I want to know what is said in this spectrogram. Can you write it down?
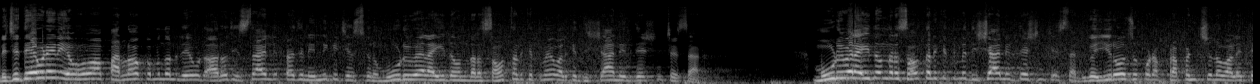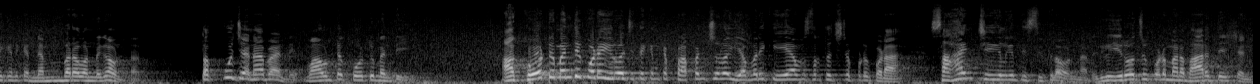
నిజదేవుడైన యహోవా పరలోకముందున్న దేవుడు ఆ రోజు ఇస్రాయల్ ప్రజలు ఎన్నిక చేసుకుని మూడు వేల ఐదు వందల సంవత్సరాల క్రితమే వాళ్ళకి దిశానిర్దేశం చేశారు మూడు వేల ఐదు వందల సంవత్సరాల క్రితమే దిశానిర్దేశం చేశారు ఇదిగో ఈరోజు కూడా ప్రపంచంలో వాళ్ళైతే కనుక నెంబర్ వన్గా ఉంటారు. తక్కువ జనాభా అండి. మా ఉంటే కోటి మంది. ఆ కోటి మంది కూడా ఈరోజు కనుక ప్రపంచంలో ఎవరికి ఏ అవసరం వచ్చినప్పుడు కూడా సహాయం చేయగలిగిన స్థితిలో ఉన్నారు. ఇది ఈరోజు కూడా మన భారతదేశాన్ని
